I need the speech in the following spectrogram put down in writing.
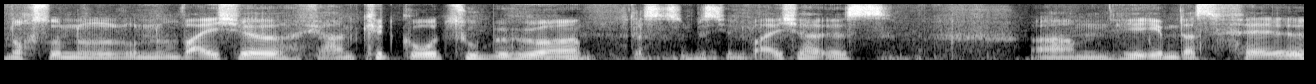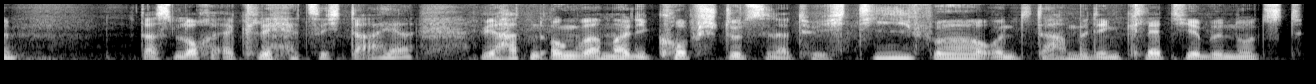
noch so eine, so eine weiche, ja, ein Kitgo-Zubehör, dass es ein bisschen weicher ist. Ähm, hier eben das Fell, das Loch erklärt sich daher. Wir hatten irgendwann mal die Kopfstütze natürlich tiefer und da haben wir den Klett hier benutzt.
